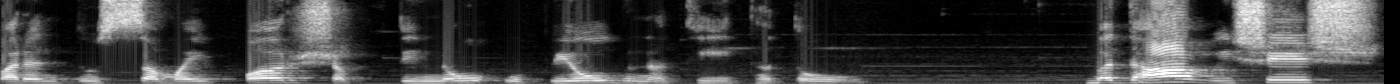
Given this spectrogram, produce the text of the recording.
પરંતુ સમય પર શક્તિનો ઉપયોગ નથી થતો. બધા વિશેષ,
